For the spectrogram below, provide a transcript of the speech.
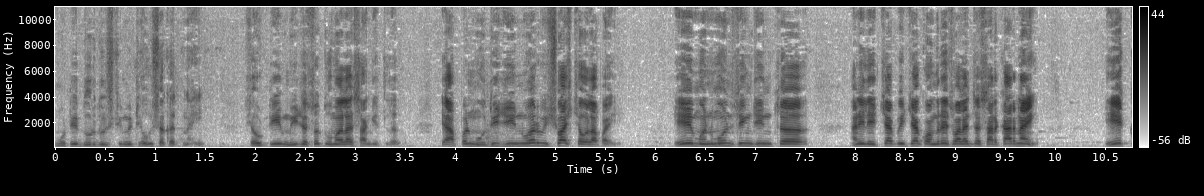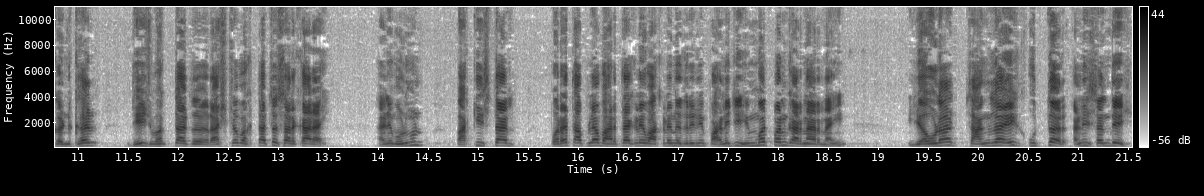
मोठी दूरदृष्टी मी ठेवू शकत नाही. शेवटी मी जसं तुम्हाला सांगितलं की आपण मोदीजींवर विश्वास ठेवला पाहिजे. हे मनमोहन सिंगजींचं आणि लेच्यापेच्या काँग्रेसवाल्यांचं सरकार नाही. हे कणखर देशभक्ताचं राष्ट्रभक्ताचं सरकार आहे. आणि म्हणून पाकिस्तान परत आपल्या भारताकडे वाकड्या नजरेने पाहण्याची हिंमत पण करणार नाही. एवढा चांगला एक उत्तर आणि संदेश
